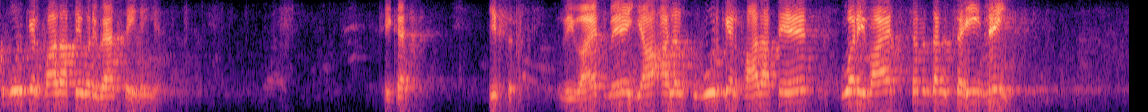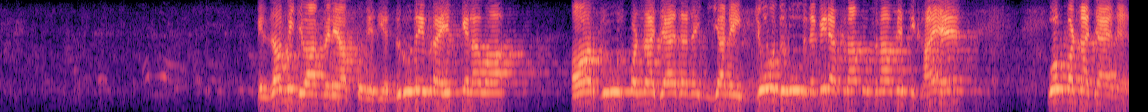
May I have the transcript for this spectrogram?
قبور کے الفاظ آتے ہیں وہ روایت صحیح نہیں ہے۔ ٹھیک ہے؟ جس روایت میں یا قبور کے الفاظ آتے ہیں، وہ روایت سندن صحیح نہیں۔ الزامی جواب میں نے آپ کو دے دیا۔ درود ابراہیم کے علاوہ اور درود پڑھنا جائز یا نہیں؟ جو درود نبی اسلام السلام نے سکھائے ہیں وہ پڑھنا جائز ہے۔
